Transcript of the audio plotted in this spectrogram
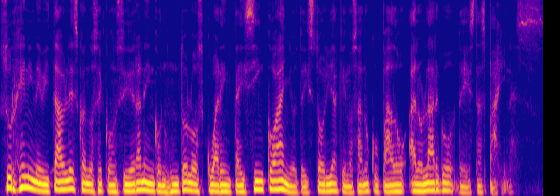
surgen inevitables cuando se consideran en conjunto los 45 años de historia que nos han ocupado a lo largo de estas páginas.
